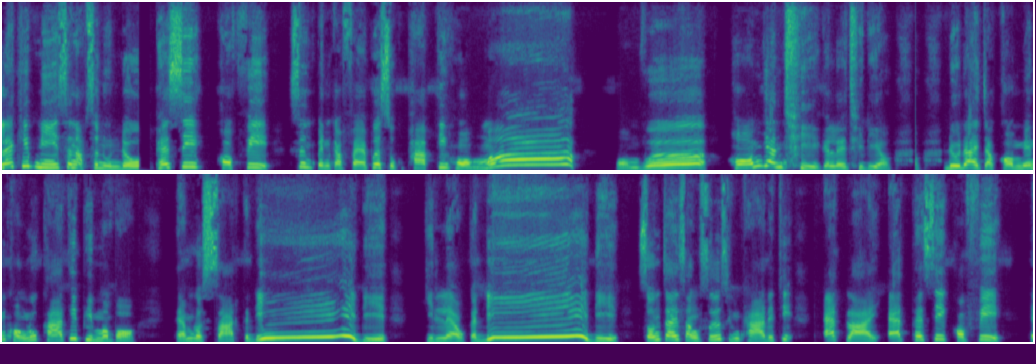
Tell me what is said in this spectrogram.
และคลิปนี้สนับสนุนโดย p e s s y Coffee ซึ่งเป็นกาแฟเพื่อสุขภาพที่หอมมาก หอมเวอร์หอมยันฉี่กันเลยทีเดียว ดูได้จากคอมเมนต์ของลูกค้าที่พิมพ์มาบอก แถมรสชาติก็ดีดี กินแล้วก็ดีดี สนใจสั่งซื้อสินค้าได้ที่แอดไลน์แอดเพ s ซี่คอฟฟี่ใน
